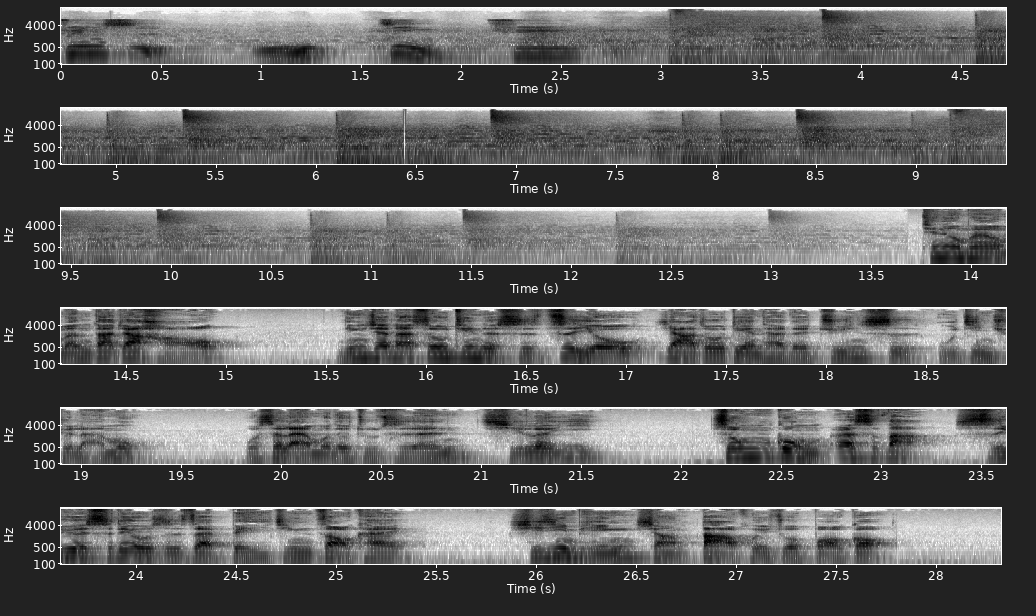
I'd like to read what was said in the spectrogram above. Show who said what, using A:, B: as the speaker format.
A: 军事无禁区。
B: 听众朋友们，大家好，您现在收听的是自由亚洲电台的军事无禁区栏目，我是栏目的主持人齐乐意。中共二十大十月十六日在北京召开，习近平向大会作报告。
